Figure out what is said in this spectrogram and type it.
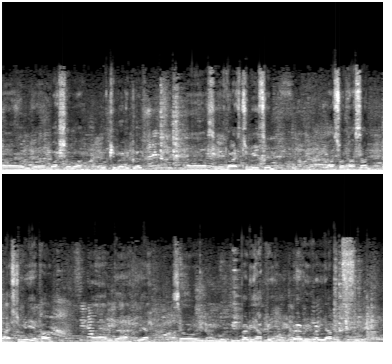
and uh, mashallah looking very good. Uh, so it's nice to meet him. That's Hassan nice to meet you pal. And uh, yeah so very happy very very happy to see you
